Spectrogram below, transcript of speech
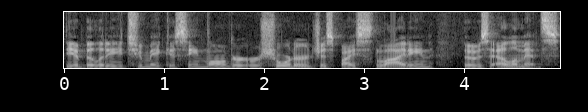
the ability to make a scene longer or shorter just by sliding those elements.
